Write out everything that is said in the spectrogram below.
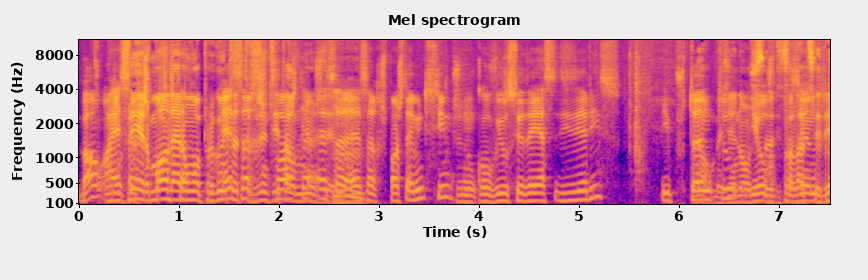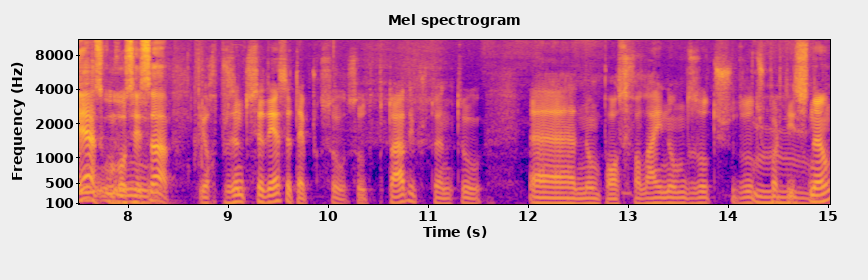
Bom, o essa resposta, era uma pergunta de 300 e tal milhões de essa, essa resposta é muito simples. Nunca ouvi o CDS dizer isso. E, portanto, não, mas eu não estou a falar do CDS, como você sabe. Eu represento o CDS, até porque sou, sou deputado e, portanto, uh, não posso falar em nome dos outros, dos outros hum. partidos, senão.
